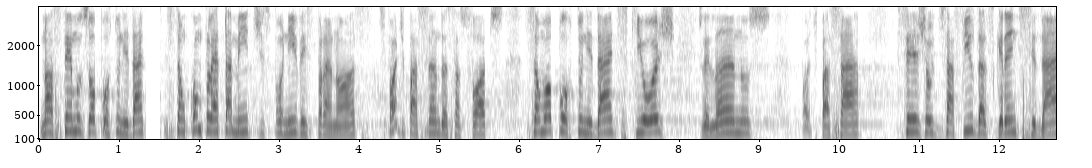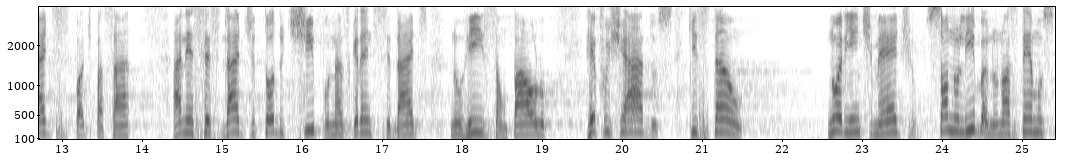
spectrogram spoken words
Nós temos oportunidade estão completamente disponíveis para nós. Pode passando essas fotos, são oportunidades que hoje, venezuelanos, pode passar, seja o desafio das grandes cidades, pode passar, a necessidade de todo tipo nas grandes cidades, no Rio, São Paulo, refugiados que estão no Oriente Médio, só no Líbano nós temos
